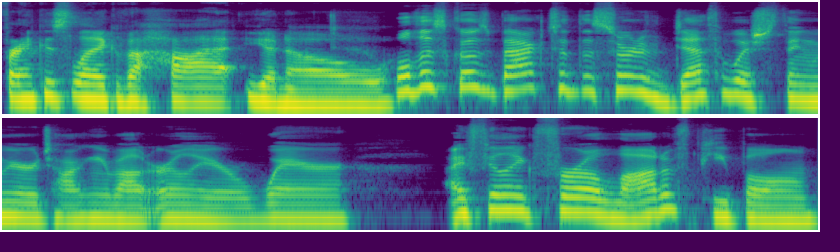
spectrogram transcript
Frank is like the hot, you know. Well, this goes back to the sort of death wish thing we were talking about earlier, where I feel like for a lot of people,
